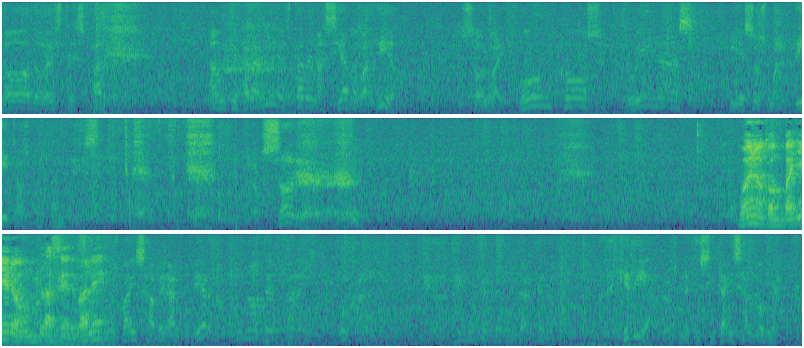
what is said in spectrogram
todo este espacio. Aunque para mí está demasiado vacío. Solo hay juncos, ruinas y esos malditos mutantes. Los odio. Bueno, compañero, un placer, ¿vale? Vais a ver al gobierno. No te enfades. Pero tengo que preguntártelo. ¿Para qué diablos necesitáis al gobierno?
